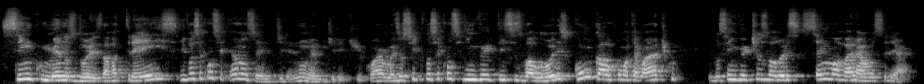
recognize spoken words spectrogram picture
5 menos 2 dava 3, e você consegue. Eu não sei, não lembro direito de cor, mas eu sei que você conseguia inverter esses valores com o cálculo matemático, e você invertia os valores sem uma variável auxiliar.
